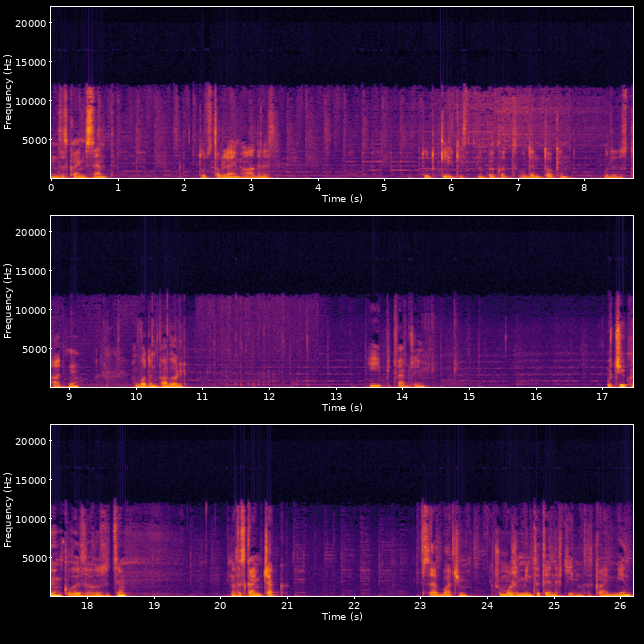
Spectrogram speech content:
І натискаємо Send. Тут вставляємо адрес. Тут кількість, наприклад, один токен буде достатньо. Вводимо пароль і підтверджуємо. Очікуємо, коли загрузиться. Натискаємо чек. Все, бачимо, що можемо мінтити NFT. Натискаємо Mint,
